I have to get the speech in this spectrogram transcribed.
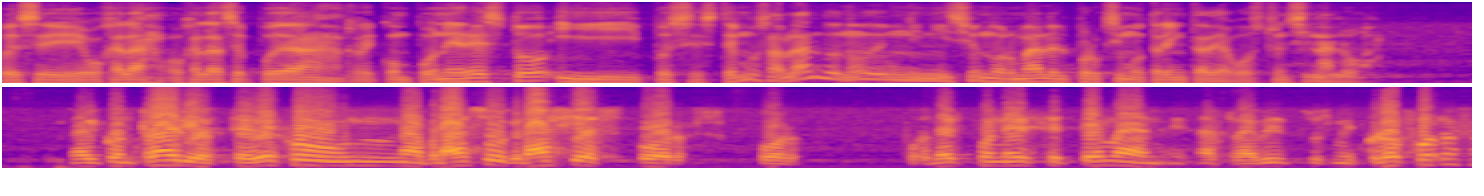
pues eh, ojalá, ojalá se pueda recomponer esto y pues estemos hablando, ¿no? De un inicio normal el próximo 30 de agosto en Sinaloa. Al contrario, te dejo un abrazo, gracias por por poder poner ese tema a través de tus micrófonos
